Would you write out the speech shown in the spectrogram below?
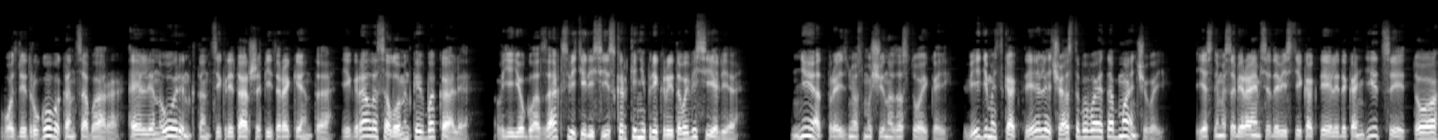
Возле другого конца бара Эллен Уоррингтон, секретарша Питера Кента, играла соломинкой в бокале. В ее глазах светились искорки неприкрытого веселья. «Нет», — произнес мужчина за стойкой, — «видимость коктейля часто бывает обманчивой. Если мы собираемся довести коктейли до кондиции, то...»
